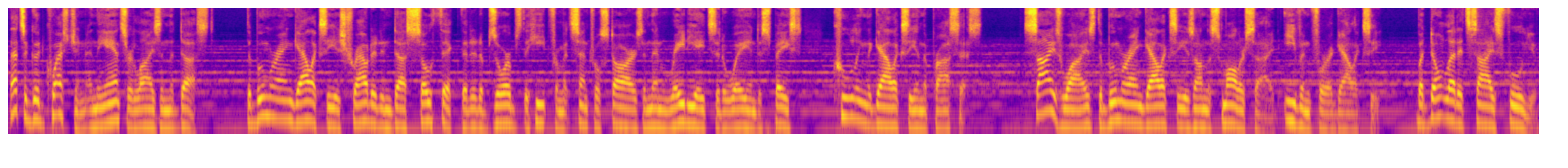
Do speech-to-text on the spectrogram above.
That's a good question, and the answer lies in the dust. The Boomerang Galaxy is shrouded in dust so thick that it absorbs the heat from its central stars and then radiates it away into space, cooling the galaxy in the process. Size-wise, the Boomerang Galaxy is on the smaller side, even for a galaxy. But don't let its size fool you.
